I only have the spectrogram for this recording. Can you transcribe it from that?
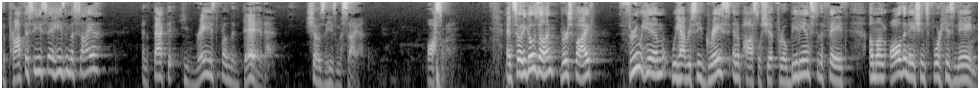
the prophecies say he's the Messiah, and the fact that he raised from the dead shows that he's Messiah. Awesome. And so he goes on, verse 5 Through him we have received grace and apostleship for obedience to the faith among all the nations for his name,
